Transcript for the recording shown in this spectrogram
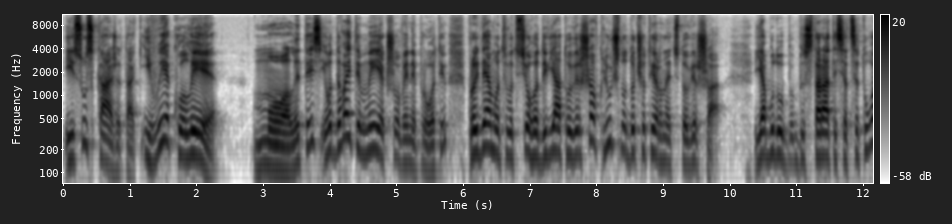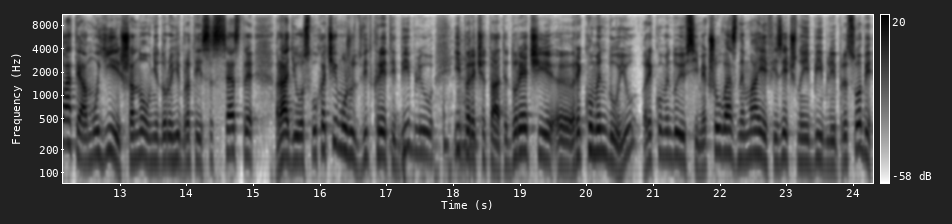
Ісус каже так: і ви коли. Молитесь, і от давайте ми, якщо ви не проти, пройдемо з цього 9 вірша, включно до 14 вірша. Я буду старатися цитувати, а мої шановні дорогі брати і сестри, радіослухачі можуть відкрити Біблію і перечитати. До речі, е, рекомендую, рекомендую всім. Якщо у вас немає фізичної Біблії при собі,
